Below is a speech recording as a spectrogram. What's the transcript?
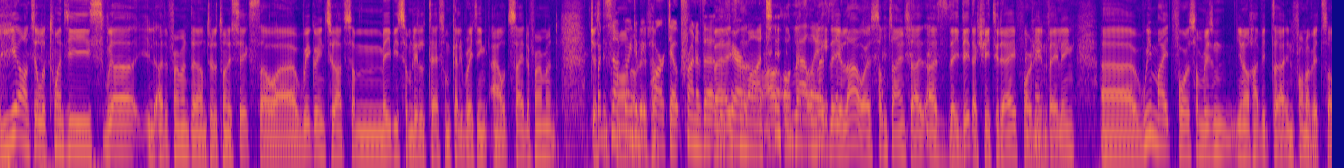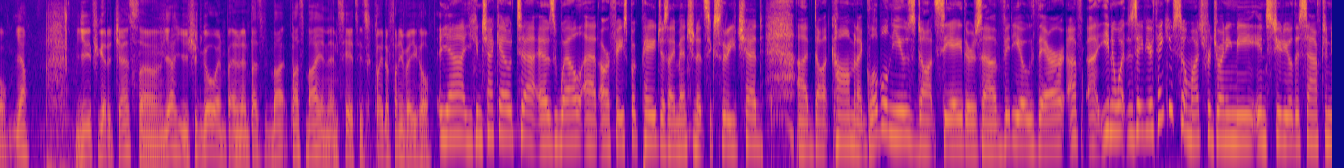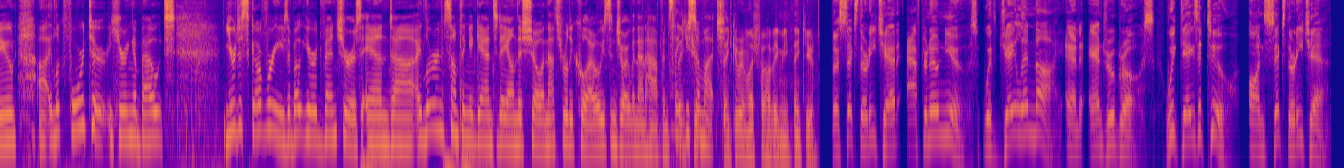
Yeah, until the 20th. We are at the Fairmont uh, until the 26th. So uh, we're going to have some, maybe some little tests, some calibrating outside the Fairmont. Just but it's not going to be parked out front of the, the Fairmont not, uh, unless, unless, they allow us, sometimes, uh, as they did actually today for okay. the unveiling. we might, for some reason, you know, have it in front of it. So, yeah you, if you get a chance, uh, yeah, you should go and, and, and pass by, pass by and, and, see it. It's quite a funny vehicle. Yeah, you can check out uh, as well at our Facebook page, as I mentioned, at 630ched.com uh, and at globalnews.ca. There's a video there. Uh, you know what, Xavier, thank you so much for joining me in studio this afternoon. Uh, I look forward to hearing about your discoveries, about your adventures. And uh, I learned something again today on this show, and that's really cool. I always enjoy when that happens. Thank, Thank you, you so much. Thank you very much for having me. Thank you. The 630 CHED Afternoon News with Jaylen Nye and Andrew Gross. Weekdays at 2 on 630 CHED.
